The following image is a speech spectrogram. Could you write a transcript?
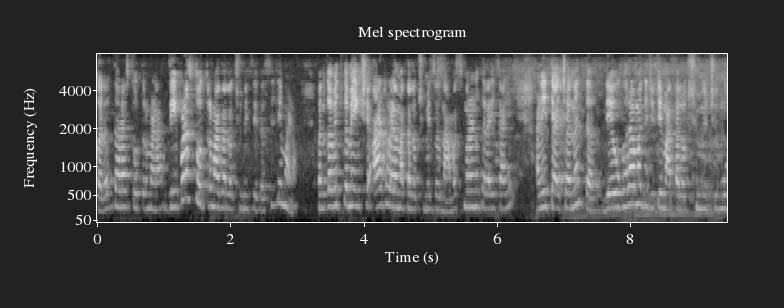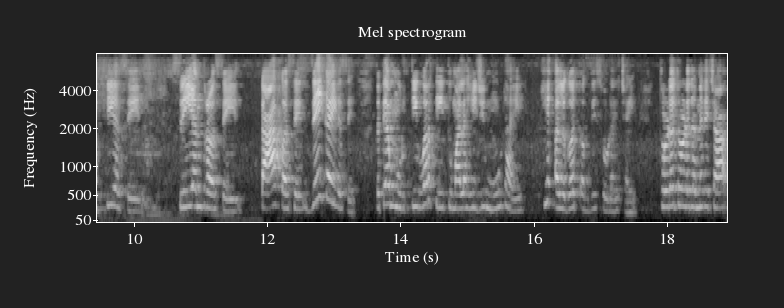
करतधारा स्तोत्र म्हणा जे पण स्तोत्र माता लक्ष्मीचे येत असेल ते म्हणा. पण कमीत कमी एकशे आठ वेळा माता लक्ष्मीचं नामस्मरण करायचं आहे. आणि त्याच्यानंतर देवघरामध्ये जिथे माता लक्ष्मीची मूर्ती असेल श्रीयंत्र असेल टाक असेल जे काही असेल तर त्या मूर्तीवरती तुम्हाला ही जी मूठ आहे ही अलगत अगदी सोडायची आहे. थोडे थोडे धने त्याच्या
